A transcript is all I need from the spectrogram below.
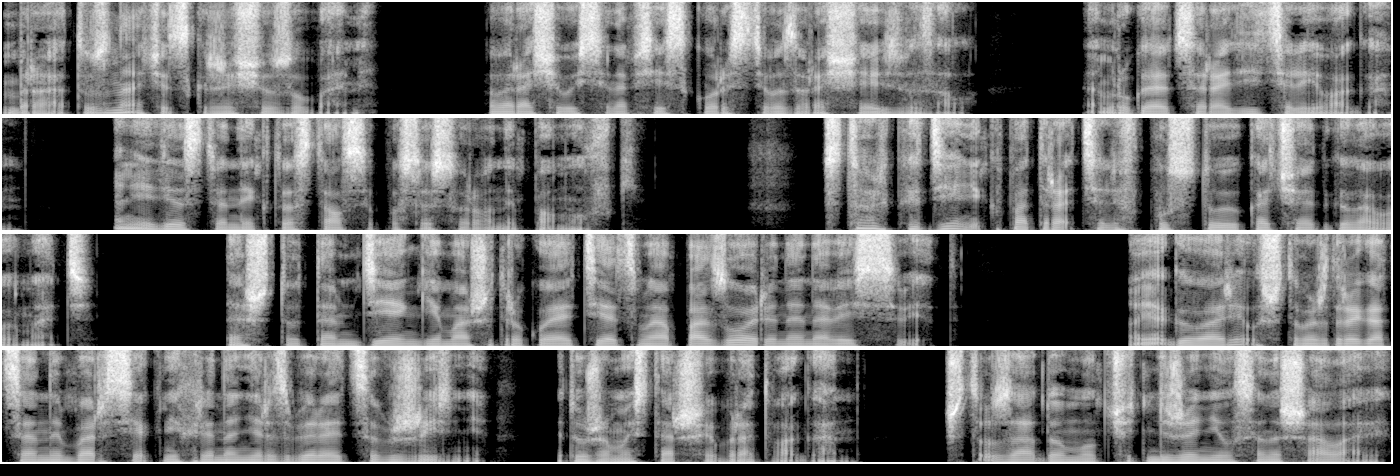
Брату, значит, скрежещу зубами. Поворачиваюсь и на всей скорости возвращаюсь в зал. Там ругаются родители и Ваган. Они единственные, кто остался после сорванной помолвки. Столько денег потратили впустую, качает головой мать. Да что там деньги, машет рукой отец, мы опозорены на весь свет. Но я говорил, что ваш драгоценный барсек ни хрена не разбирается в жизни. Это уже мой старший брат Ваган. Что задумал, чуть не женился на шалаве.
